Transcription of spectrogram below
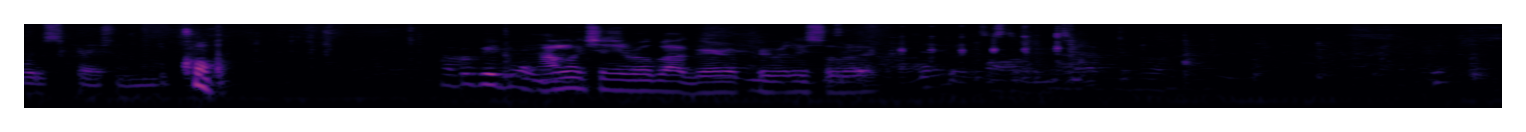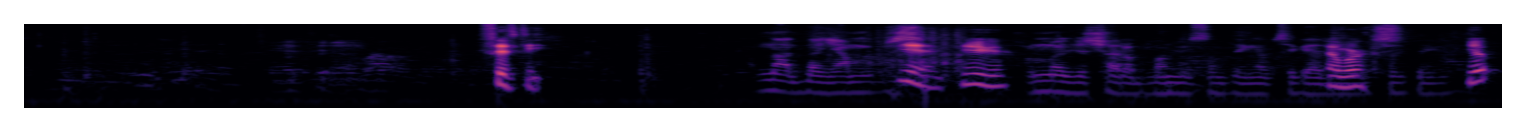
this person. Cool. Have a good day. How much is your Robot Girl pre-release over there? Fifty. I'm not done yet. I'm just, Yeah, you're good. I'm gonna just try to bundle something up together. That works. Something. Yep.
